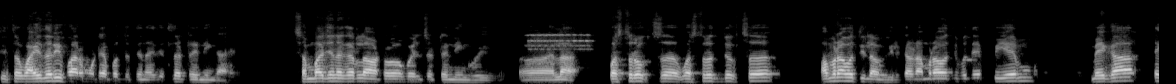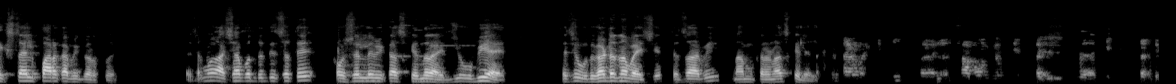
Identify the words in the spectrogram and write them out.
तिथं वायनरी फार मोठ्या पद्धतीने आहे. तिथलं ट्रेनिंग आहे. संभाजीनगरला ऑटोमोबाईलचं ट्रेनिंग होईल. याला वस्त्रोगचं वस्त्रोद्योगचं अमरावतीला होईल. कारण अमरावतीमध्ये पीएम मेगा टेक्सटाईल पार्क आम्ही करतोय. त्याच्यामुळे अशा पद्धतीचं ते कौशल्य विकास केंद्र आहे जी उभी आहेत. त्याचे उद्घाटन व्हायचे त्याचं आम्ही नामकरण आज केलेलं आहे. प्रशिक्षण-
